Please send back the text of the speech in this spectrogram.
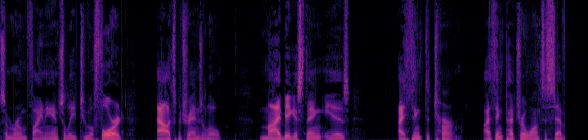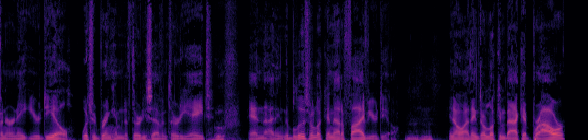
some room financially to afford Alex Pietrangelo. My biggest thing is I think the term. I think Petro wants a seven or an eight year deal, which would bring him to 37, 38. And I think the Blues are looking at a five year deal. Mm-hmm. You know, I think they're looking back at Brouwer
